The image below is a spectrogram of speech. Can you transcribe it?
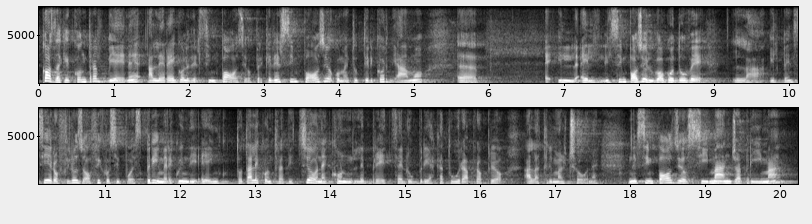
Cosa che contravviene alle regole del simposio, perché nel simposio, come tutti ricordiamo, eh, il, il, il simposio è il luogo dove la, il pensiero filosofico si può esprimere, quindi è in totale contraddizione con l'ebbrezza e l'ubriacatura proprio alla Trimalcione. Nel simposio si mangia prima,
